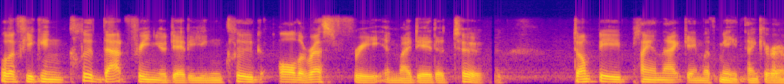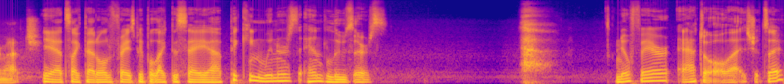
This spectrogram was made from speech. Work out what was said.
Well, if you can include that free in your data, you can include all the rest free in my data too. Don't be playing that game with me. Thank you very much. Yeah, it's like that old phrase people like to say uh, picking winners and losers. no fair at all, I should say.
